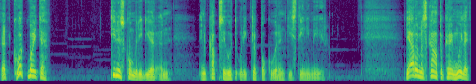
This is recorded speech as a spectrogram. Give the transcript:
dit kook buite." Tinus kom by die deur in en kap sy hoed oor die kliphok horingkies teen die muur. "Die arme skape kry moeilik.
